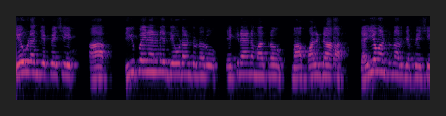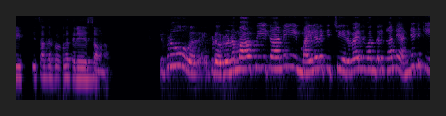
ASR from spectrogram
దేవుడు అని చెప్పేసి ఆ దిగిపోయినాయనే దేవుడు అంటున్నారు. ఎక్కినాయన మాత్రం మా పాలిట దయ్యం అంటున్నారు చెప్పేసి ఈ సందర్భంగా తెలియజేస్తా ఉన్నాం. ఇప్పుడు ఇప్పుడు రుణమాఫీ కానీ మహిళలకు ఇచ్చి ఇరవై ఐదు వందలు కానీ అన్నిటికీ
